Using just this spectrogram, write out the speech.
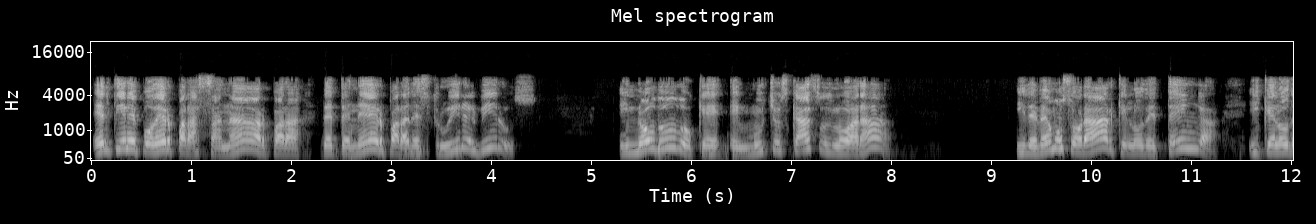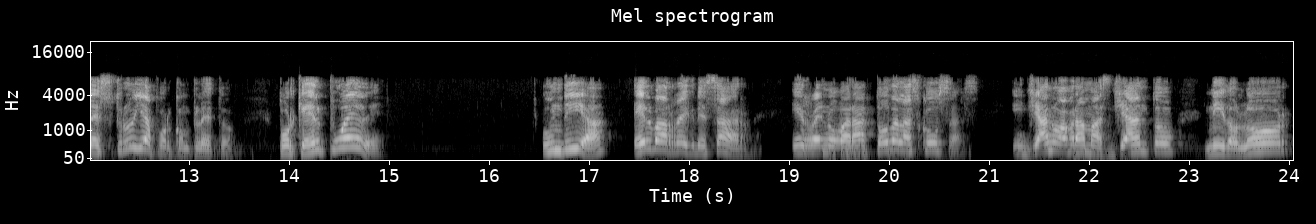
Él tiene poder para sanar, para detener, para destruir el virus. Y no dudo que en muchos casos lo hará. Y debemos orar que lo detenga y que lo destruya por completo, porque Él puede. Un día Él va a regresar y renovará todas las cosas y ya no habrá más llanto, ni dolor,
